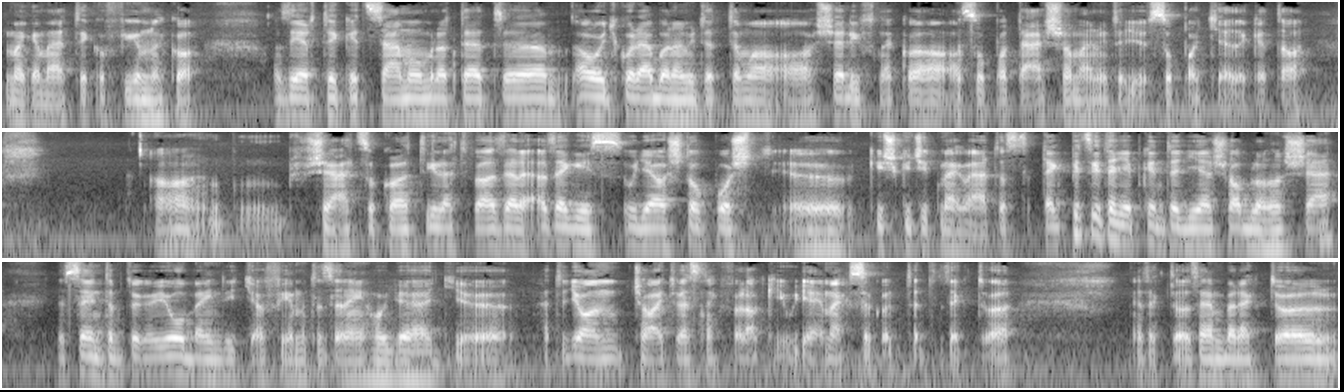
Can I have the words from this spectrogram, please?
megemelték a filmnek a, az értékét számomra, tehát ahogy korábban említettem, a, a sheriffnek a, a szopatása, mármint hogy ő szopatja ezeket a a srácokat, illetve az, az egész, ugye a stoppost kis kicsit megváltoztatták. Picit egyébként egy ilyen sablonossá, de szerintem tök jó beindítja a filmet az elején, hogy egy, hát egy olyan csajt vesznek fel, aki ugye megszökött tehát ezektől, ezektől az emberektől,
